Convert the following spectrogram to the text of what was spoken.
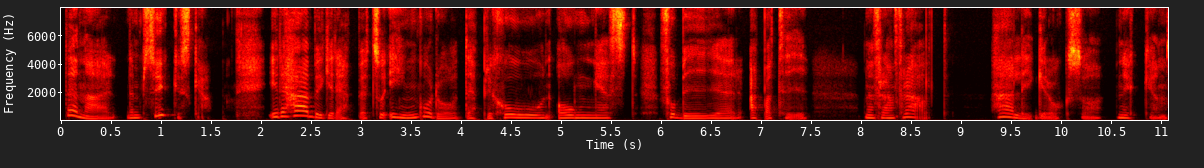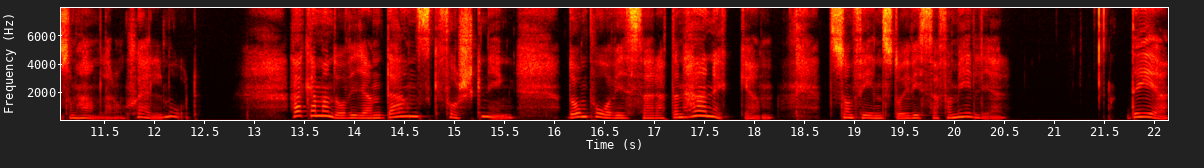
den är den psykiska. I det här begreppet så ingår då depression, ångest, fobier, apati. Men framför allt här ligger också nyckeln som handlar om självmord. Här kan man då via en dansk forskning, de påvisar att den här nyckeln som finns då i vissa familjer, det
